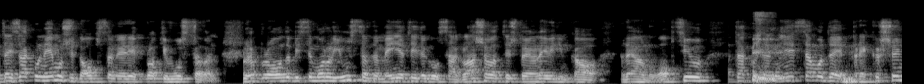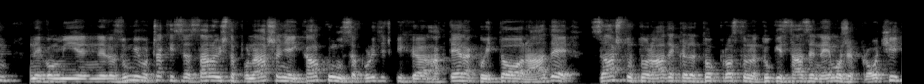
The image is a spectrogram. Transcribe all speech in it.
taj zakon ne može da opstane jer je protivustavan. Zapravo onda biste morali ustav da menjate i da ga usaglašavate, što ja ne vidim kao realnu opciju. Tako da ne samo da je prekršen, nego mi je nerazumljivo čak i sa stanovišta ponašanja i kalkulusa političkih aktera koji to rade, zašto to rade kada to prosto na duge staze ne može proći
